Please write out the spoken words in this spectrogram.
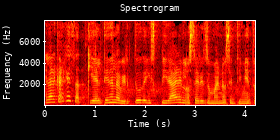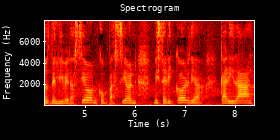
El arcángel Zadkiel tiene la virtud de inspirar en los seres humanos sentimientos de liberación, compasión, misericordia, caridad,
